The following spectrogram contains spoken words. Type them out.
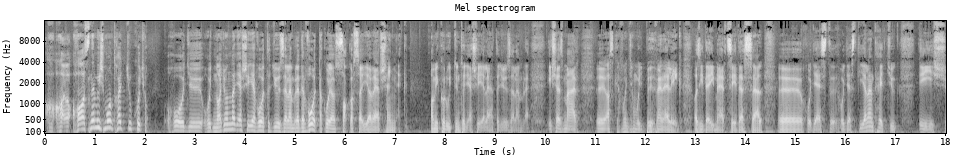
ha, ha azt nem is mondhatjuk, hogy hogy, hogy nagyon nagy esélye volt a győzelemre, de voltak olyan szakaszai a versenynek, amikor úgy tűnt, hogy esélye lehet a győzelemre. És ez már azt kell mondjam, hogy bőven elég az idei Mercedes-szel, hogy ezt, hogy ezt kijelenthetjük, és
